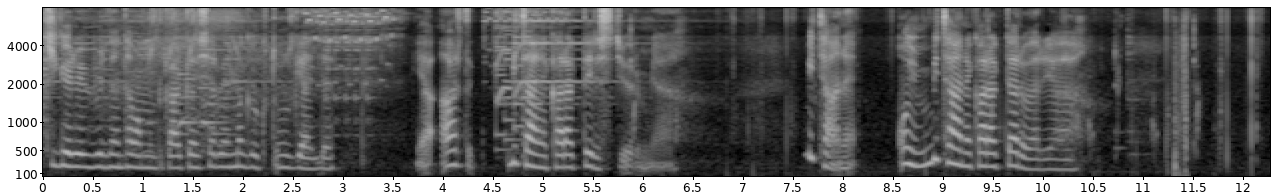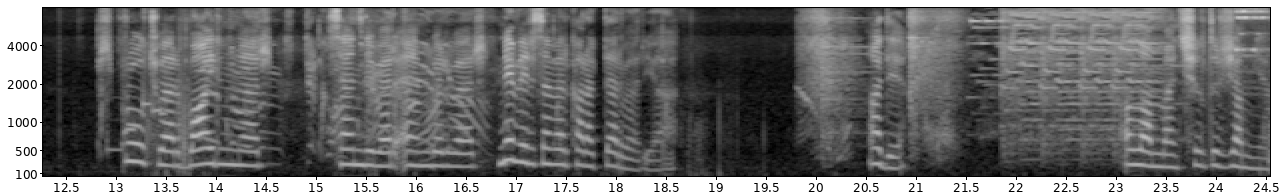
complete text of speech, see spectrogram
İki görevi birden tamamladık arkadaşlar. Benim mega kutumuz geldi. Ya artık bir tane karakter istiyorum ya. Bir tane. Oyun bir tane karakter ver ya. Sprout ver, Byron ver, Sandy ver, Amber ver. Ne verirsen ver karakter ver ya. Hadi. Allah'ım ben çıldıracağım ya.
